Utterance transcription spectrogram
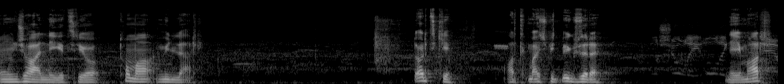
oyuncu haline getiriyor. Thomas Müller. 4-2. Artık maç bitmek üzere. Neymar.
